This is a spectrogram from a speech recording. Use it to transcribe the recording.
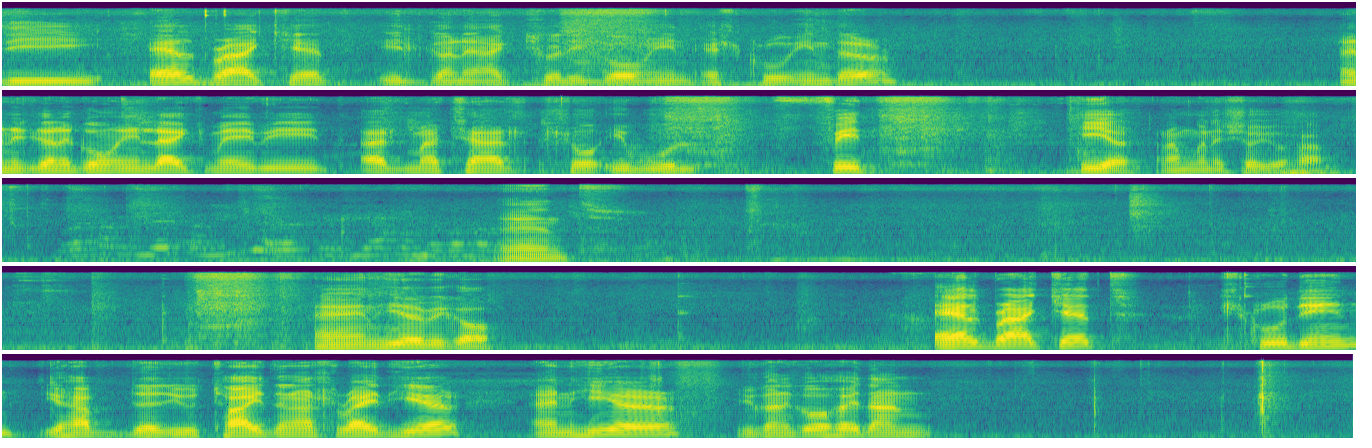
the L bracket is gonna actually go in a screw in there. And it's gonna go in like maybe as much as so it will fit here. And I'm gonna show you how. And and here we go. L bracket screwed in. You have the you tie the nuts right here. And here you're gonna go ahead and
